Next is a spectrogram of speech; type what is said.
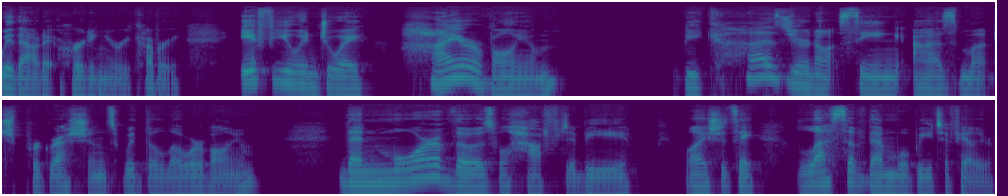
without it hurting your recovery. If you enjoy higher volume, because you're not seeing as much progressions with the lower volume, then more of those will have to be, well, I should say, less of them will be to failure.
